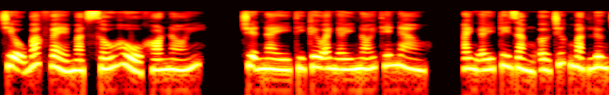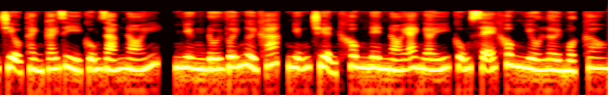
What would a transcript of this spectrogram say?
Triệu Bắc vẻ mặt xấu hổ khó nói. Chuyện này thì kêu anh ấy nói thế nào? Anh ấy tuy rằng ở trước mặt Lương Triệu Thành cái gì cũng dám nói, nhưng đối với người khác những chuyện không nên nói anh ấy cũng sẽ không nhiều lời một câu.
